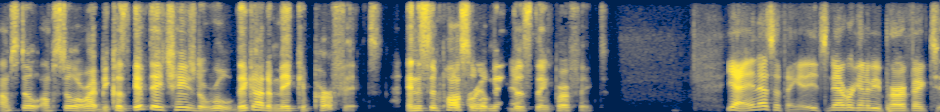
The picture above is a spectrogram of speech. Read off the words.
I'm still I'm still all right. Because if they change the rule, they got to make it perfect, and it's impossible real, to make yeah. this thing perfect. Yeah, and that's the thing. It's never going to be perfect.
